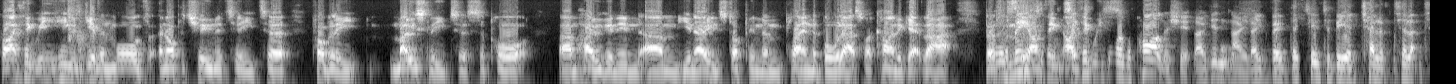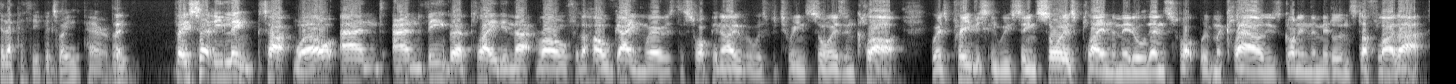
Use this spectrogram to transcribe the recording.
but I think we, he was given more of an opportunity to probably mostly to support um, Hogan in, um, you know, in stopping them playing the ball out. So I kind of get that. But well, for me, I think I think we more of a partnership, though, didn't they? They they, they seem to be a tele, tele, telepathy between the pair of them they certainly linked up well, and and Weber played in that role for the whole game, whereas the swapping over was between Sawyers and Clark. Whereas previously we've seen Sawyers play in the middle, then swap with McLeod, who's gone in the middle, and stuff like that.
